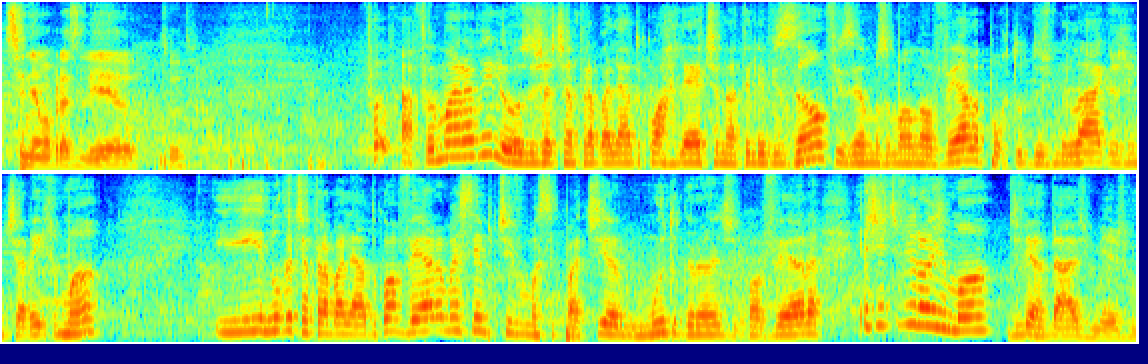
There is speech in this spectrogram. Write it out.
cinema brasileiro, tudo? Foi, ah, foi maravilhoso. Já tinha trabalhado com Arlete na televisão, fizemos uma novela, Porto dos Milagres, a gente era irmã. E nunca tinha trabalhado com a Vera, mas sempre tive uma simpatia muito grande com a Vera. E a gente virou irmã, de verdade mesmo.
